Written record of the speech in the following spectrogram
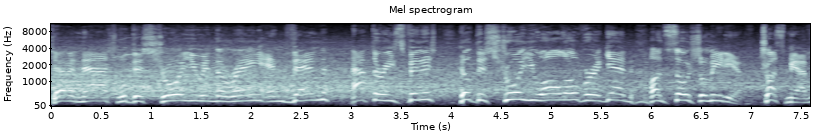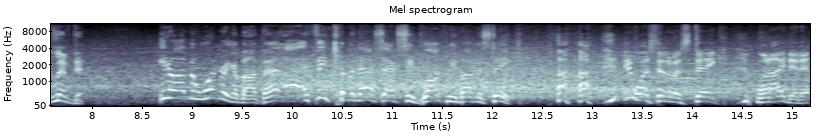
Kevin Nash will destroy you in the ring, and then, after he's finished, he'll destroy you all over again on social media. Trust me, I've lived it. You know, I've been wondering about that. I think Kevin Nash actually blocked me by mistake. it wasn't a mistake when I did it.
